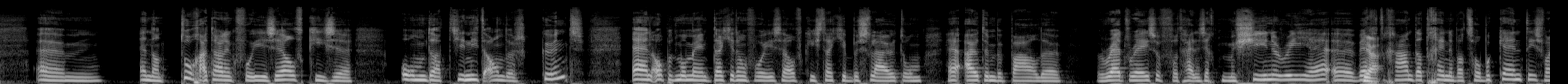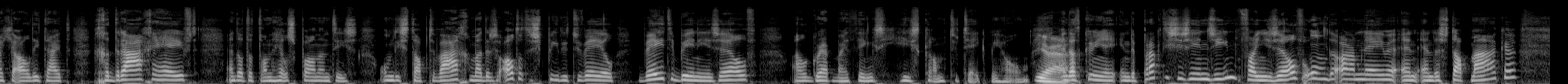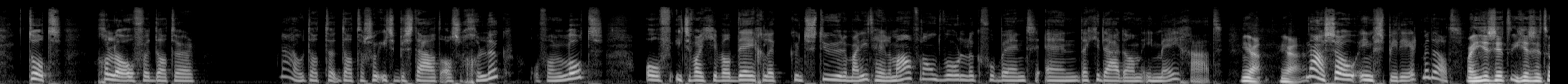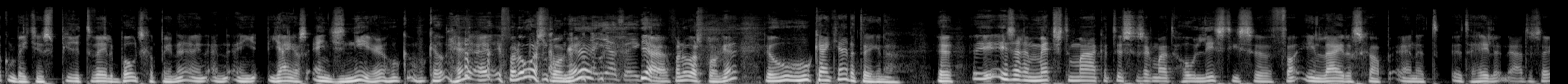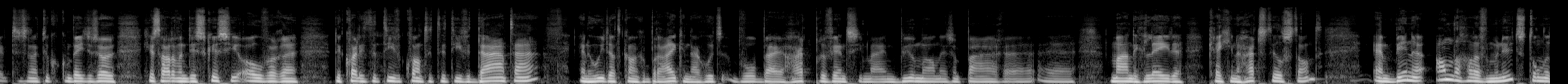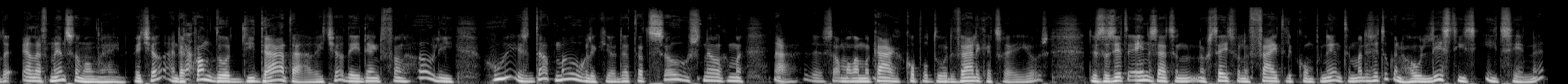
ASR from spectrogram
Um, en dan toch uiteindelijk voor jezelf kiezen omdat je niet anders kunt. En op het moment dat je dan voor jezelf kiest, dat je besluit om hè, uit een bepaalde red race, of wat hij dan zegt, machinery, hè, uh, weg ja. te gaan. Datgene wat zo bekend is, wat je al die tijd gedragen heeft. En dat het dan heel spannend is om die stap te wagen. Maar er is altijd een spiritueel weten binnen jezelf. I'll grab my things, he's come to take me home. Ja. En dat kun je in de praktische zin zien, van jezelf om de arm nemen en, en de stap maken tot geloven dat er, nou, dat, dat er zoiets bestaat als geluk of een lot. Of iets wat je wel degelijk kunt sturen, maar niet helemaal verantwoordelijk voor bent. En dat je daar dan in meegaat. Ja, ja. Nou, zo inspireert me dat. Maar hier zit, hier zit ook een beetje een spirituele boodschap in. Hè? En, en, en jij als engineer, hoe, hoe, hè? van oorsprong, hè? ja, zeker. Ja, van oorsprong, hè? De, hoe, hoe kijk jij daar tegenaan? Uh, is er een match te maken tussen zeg maar, het holistische van, in leiderschap en het, het hele. Nou, het, is, natuurlijk ook een beetje zo. Gisteren hadden we een discussie over uh, de kwalitatieve, kwantitatieve data en hoe je dat kan gebruiken. Nou goed, bijvoorbeeld bij hartpreventie. Mijn buurman is een paar uh, maanden geleden kreeg je een hartstilstand. En binnen anderhalve minuut stonden er elf mensen om me heen. Weet je wel? En dat ja. kwam door die data, weet je wel? Dat je denkt van, holy, hoe is dat mogelijk? Joh? Dat dat zo snel... Nou, dat is allemaal aan elkaar gekoppeld door de veiligheidsregio's. Dus er zit enerzijds een, nog steeds wel een feitelijk component in. Maar er zit ook een holistisch iets in, hè?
